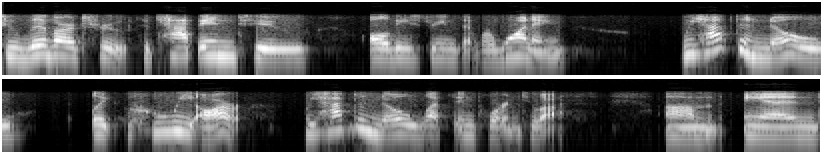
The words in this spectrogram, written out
to live our truth, to tap into all these dreams that we're wanting, we have to know like who we are. We have to know what's important to us um, and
